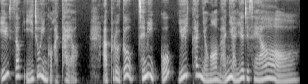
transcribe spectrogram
일석이조인 것 같아요. 앞으로도 재미있고 유익한 영어 많이 알려주세요.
